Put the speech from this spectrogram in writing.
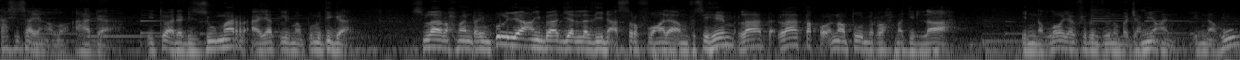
kasih sayang Allah? Ada. Itu ada di Zumar ayat 53. Bismillahirrahmanirrahim. Qul ya ibadiyalladzina asrafu ala anfusihim la la taqnatu min rahmatillah. Innallaha yaghfiru dzunuba jami'an. Innahu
